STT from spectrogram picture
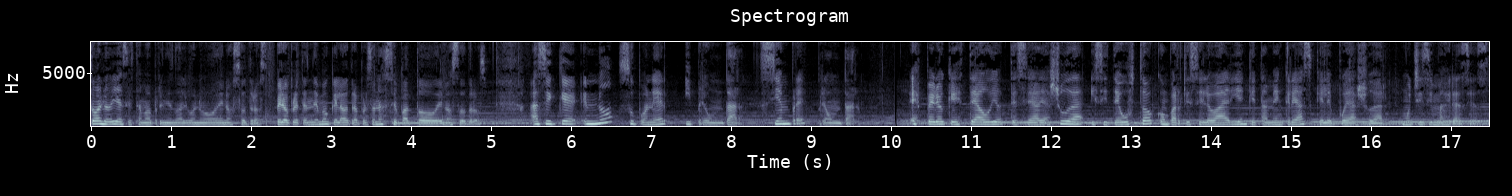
todos los días estamos aprendiendo algo nuevo de nosotros, pero pretendemos que la otra persona sepa todo de nosotros. Así que no suponer y preguntar, siempre preguntar. Espero que este audio te sea de ayuda y si te gustó, compartíselo a alguien que también creas que le pueda ayudar. Muchísimas gracias.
